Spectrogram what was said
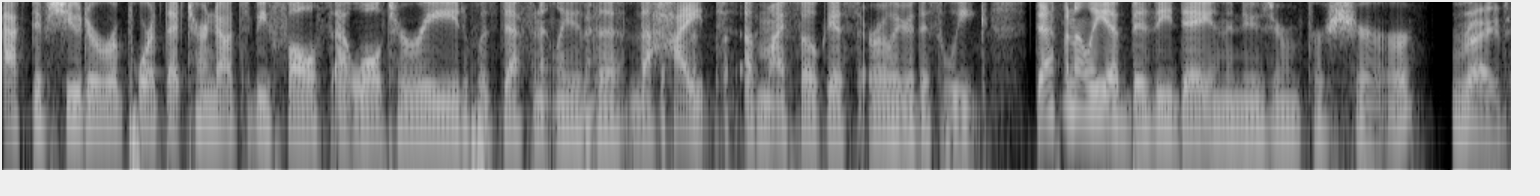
active shooter report that turned out to be false at Walter Reed was definitely the the height of my focus earlier this week. Definitely a busy day in the newsroom for sure. Right.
